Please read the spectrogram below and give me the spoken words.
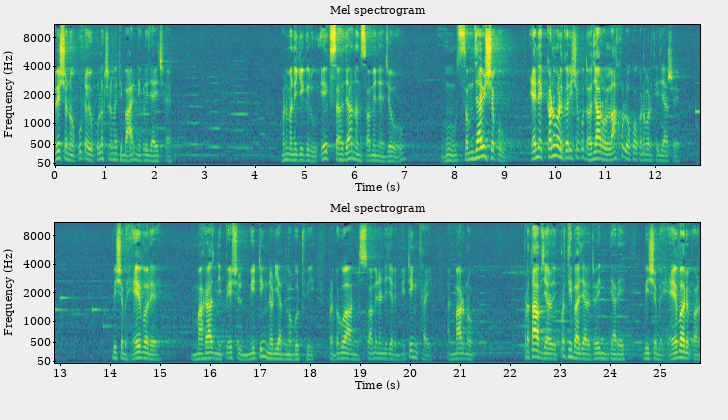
વેસનો કુટયો, કુલક્ષણમાંથી બહાર નીકળી જાય છે. મનમાં નક્કી કર્યું એક સહજાનંદ સ્વામીને જો હું સમજાવી શકું? એને કન્વર્ટ કરી શકું તો હજારો લાખો લોકો કન્વર્ટ થઈ જશે. બિશપ હેવરે મહારાજની સ્પેશિયલ મીટિંગ નડિયાદમાં ગોઠવી. પણ ભગવાન સ્વામિનારાયણની જ્યારે મીટિંગ થઈ અને મારનો પ્રતાપ જ્યારે, પ્રતિભા જ્યારે જોઈને ત્યારે બિશપ હેવર પણ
